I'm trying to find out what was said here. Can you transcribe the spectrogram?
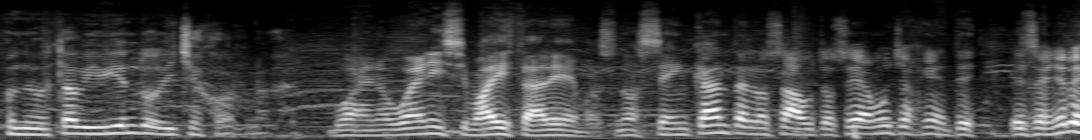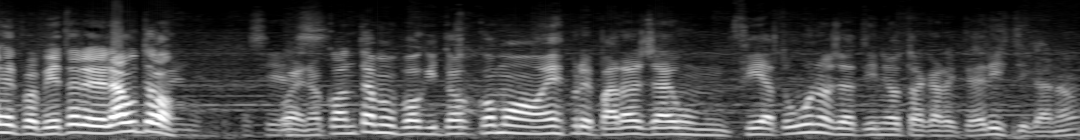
donde nos está viviendo dicha jornada. Bueno, buenísimo, ahí estaremos. Nos encantan los autos, hay mucha gente. ¿El señor es el propietario del auto? Así es. Bueno, contame un poquito, ¿cómo es preparar ya un Fiat Uno? Ya tiene otra característica, ¿no?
